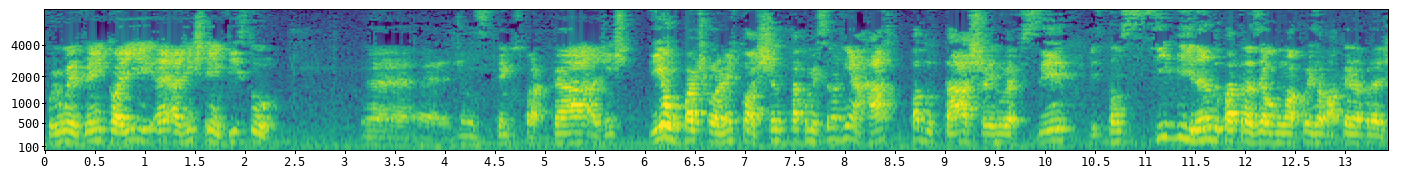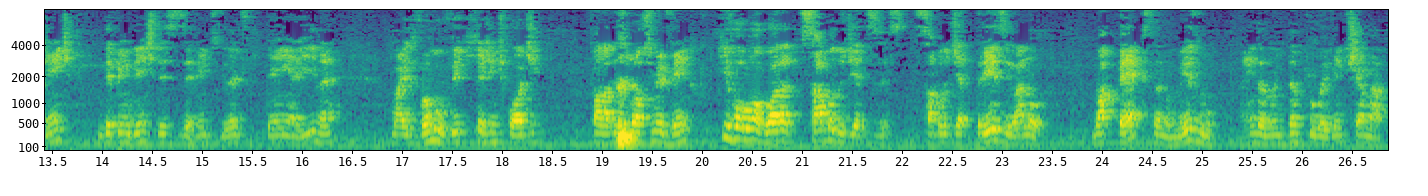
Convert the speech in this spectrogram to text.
Foi um evento aí, é, a gente tem visto é, é, de uns tempos pra cá, a gente, eu particularmente tô achando que tá começando a vir a raspa do tacho aí no UFC, eles estão se virando para trazer alguma coisa bacana pra gente, independente desses eventos grandes que tem aí, né? Mas vamos ver o que, a gente pode falar desse próximo evento que rolou agora sábado, dia, sábado, dia 13, lá no, no Apex, né, no mesmo, ainda no entanto que o evento chama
